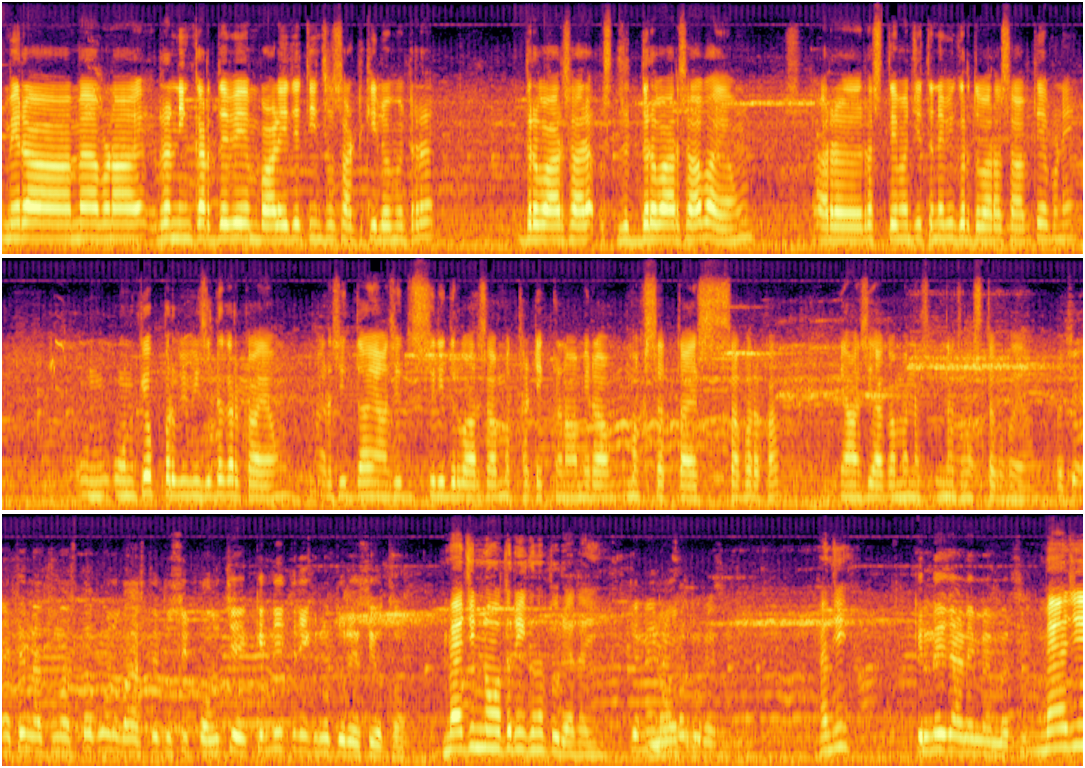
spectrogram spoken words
ਮੇਰਾ ਮੈਂ ਆਪਣਾ ਰਨਿੰਗ ਕਰਦੇ ਵੇ ਅੰਬਾਲੇ ਦੇ 360 ਕਿਲੋਮੀਟਰ ਦਰਬਾਰ ਸਾਹਿਬ ਦਰਬਾਰ ਸਾਹਿਬ ਆਇਆ ਹਾਂ। और रास्ते में जितने भी गुरुद्वारा साहब थे अपने उन उनके ऊपर भी विजिट करके आया हूँ और सीधा यहाँ से श्री दरबार साहब मत्था टेकना मेरा मकसद था इस सफ़र का यहाँ से आकर मैं नत- नतमस्तक होया हूँ ਅੱਛਾ ਇੱਥੇ ਨਤਮਸਤਕ ਹੋਣ ਵਾਸਤੇ ਤੁਸੀਂ ਪਹੁੰਚੇ ਕਿੰਨੀ ਤਰੀਕ ਨੂੰ ਤੁਰੇ ਸੀ ਉੱਥੋਂ मैं जी नौ तरीक ਨੂੰ ਤੁਰਿਆ था जी ਕਿੰਨੇ ਮੈਂਬਰ ਤੁਰੇ ਸੀ हैं जी ਕਿੰਨੇ ਜਾਣੇ ਮੈਂਬਰ ਸੀ मैं जी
